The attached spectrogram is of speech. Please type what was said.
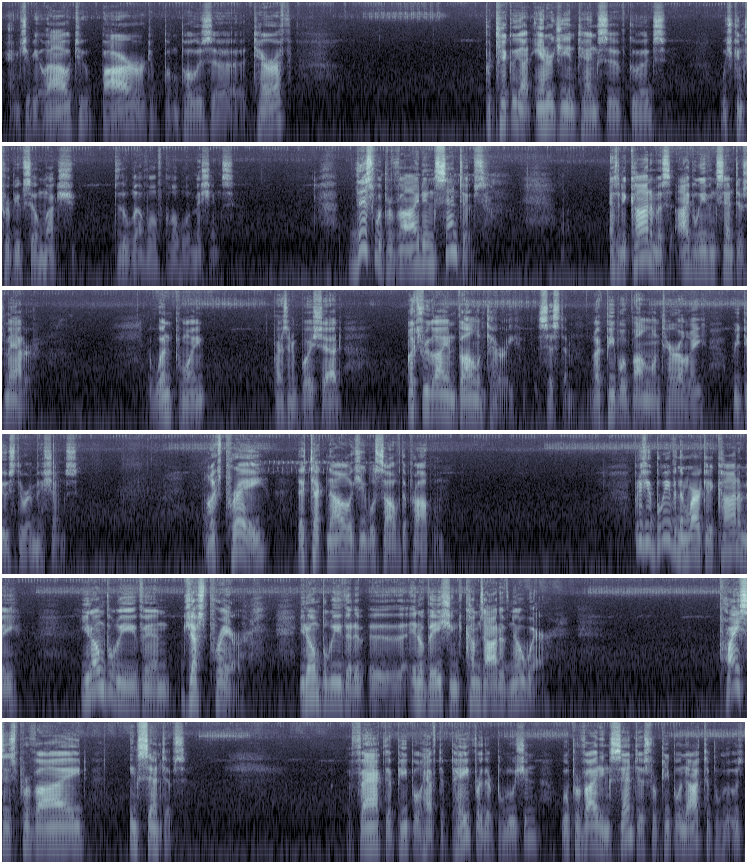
And it should be allowed to bar or to impose a tariff, particularly on energy intensive goods, which contribute so much to the level of global emissions. This would provide incentives. As an economist, I believe incentives matter. At one point, President Bush said, let's rely on voluntary system. Let people voluntarily reduce their emissions. And let's pray that technology will solve the problem. But if you believe in the market economy, you don't believe in just prayer. You don't believe that uh, innovation comes out of nowhere. Prices provide incentives. The fact that people have to pay for their pollution will provide incentives for people not to pollute.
